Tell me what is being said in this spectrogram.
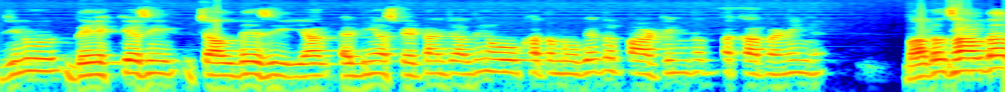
ਜਿਹਨੂੰ ਦੇਖ ਕੇ ਅਸੀਂ ਚੱਲਦੇ ਸੀ ਜਾਂ ਐਡੀਆਂ ਸਟੇਟਾਂ ਚੱਲਦੀਆਂ ਉਹ ਖਤਮ ਹੋ ਗਿਆ ਤਾਂ ਪਾਰਟੀ ਨੂੰ ਤਾਂ ਧੱਕਾ ਪੈਣਾ ਹੀ ਹੈ ਬਾਦਲ ਸਾਹਿਬ ਦਾ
